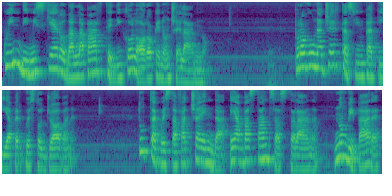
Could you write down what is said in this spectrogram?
quindi mi schiero dalla parte di coloro che non ce l'hanno. Provo una certa simpatia per questo giovane Tutta questa faccenda è abbastanza strana, non vi pare?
